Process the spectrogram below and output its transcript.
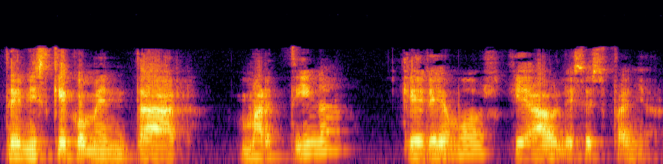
tenéis que comentar, Martina, queremos que hables español.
